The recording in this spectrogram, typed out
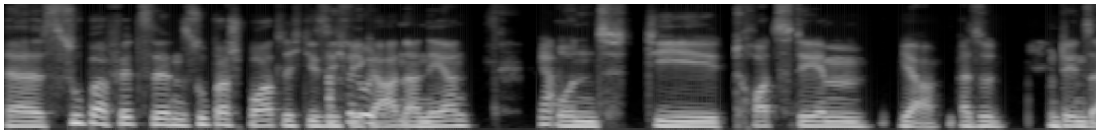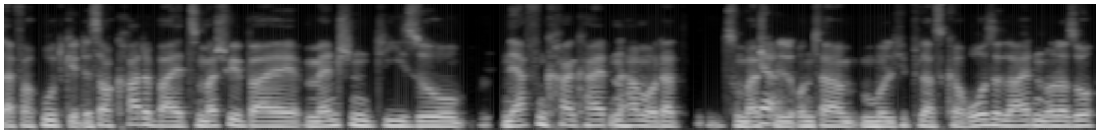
äh, super fit sind, super sportlich, die sich Absolut. vegan ernähren ja. und die trotzdem, ja, also und denen es einfach gut geht. Ist auch gerade bei zum Beispiel bei Menschen, die so Nervenkrankheiten haben oder zum Beispiel ja. unter Multipler Sklerose leiden oder so,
